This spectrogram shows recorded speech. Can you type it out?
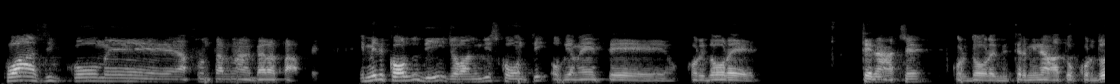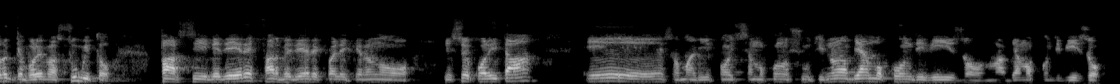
quasi come affrontare una gara tappe. E mi ricordo di Giovanni Visconti, ovviamente un corridore tenace, corridore determinato, corridore che voleva subito farsi vedere, far vedere quelle che erano le sue qualità e insomma lì poi ci siamo conosciuti. Non abbiamo condiviso, non abbiamo condiviso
